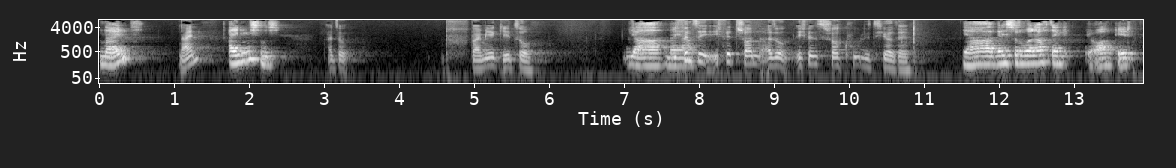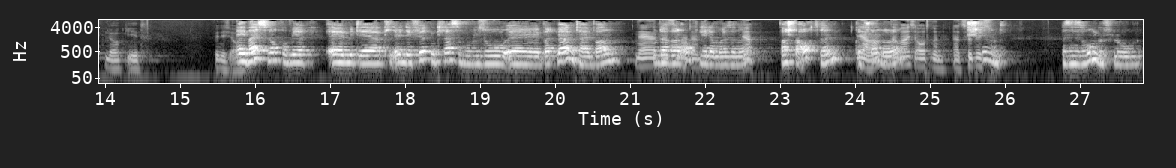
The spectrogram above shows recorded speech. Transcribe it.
Nein, Nein? eigentlich nicht. Also, pff, bei mir geht so. Ja, Ich naja. finde sie, ich finde schon, also ich finde es schon coole Tiere. Ja, wenn ich so drüber nachdenke, ja, geht. Ja, geht. Finde ich auch. Ey, weißt du noch, wo wir äh, mit der, in der vierten Klasse, wo wir so äh, Bad Mergentheim waren? Naja, und da waren war auch Fledermäuse, ne? Ja. Warst du da auch drin? Glaub ja, schon, oder? da war ich auch drin. Natürlich. Stimmt. Da sind die so rumgeflogen.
